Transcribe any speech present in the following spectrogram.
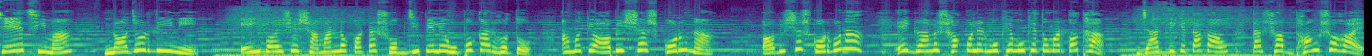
চেয়েছি মা, নজর দিইনি এই বয়সে সামান্য কটা সবজি পেলে উপকার হতো। আমাকে অবিশ্বাস করু না। অবিশ্বাস করব না? এই গ্রামের সকলের মুখে মুখে তোমার কথা। যার দিকে তাকাও, তার সব ধ্বংস হয়।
